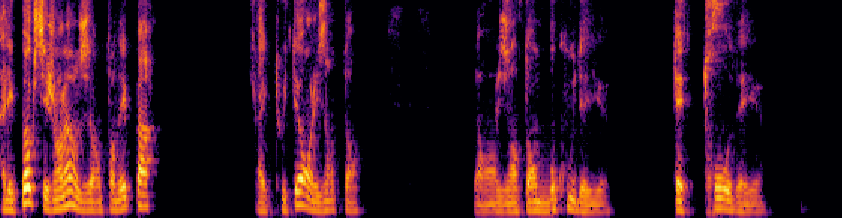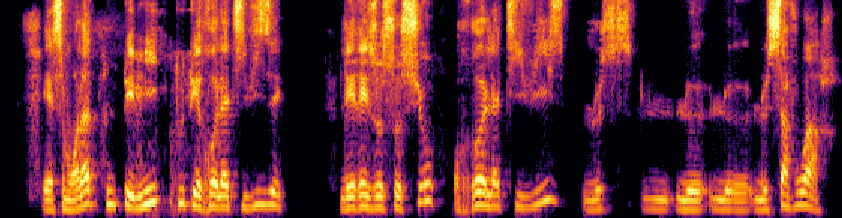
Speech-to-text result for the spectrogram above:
À l'époque, ces gens-là, on ne les entendait pas. Avec Twitter, on les entend. on les entend beaucoup d'ailleurs. Peut-être trop d'ailleurs. Et à ce moment-là, tout est mis, tout est relativisé. Les réseaux sociaux relativisent le, le savoir.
